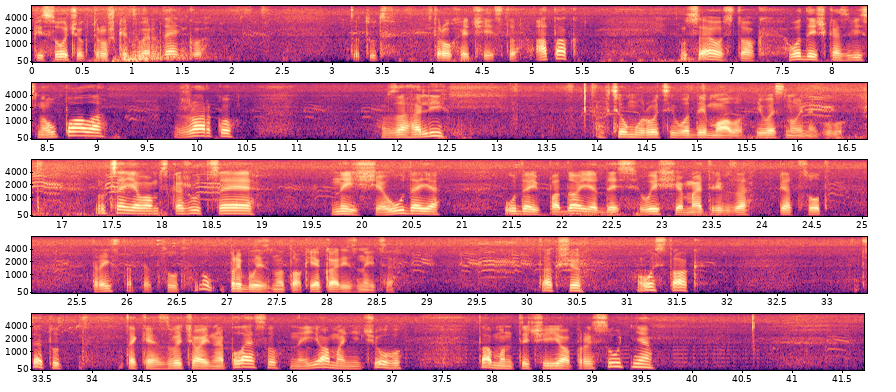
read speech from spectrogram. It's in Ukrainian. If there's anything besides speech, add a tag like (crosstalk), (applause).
пісочок трошки тверденько, то тут трохи чисто. А так, усе ось так. Водичка, звісно, упала, жарко. Взагалі в цьому році води мало і весною не було. Ну це я вам скажу, це нижче удая. Удай впадає десь вище метрів за 500. 300-500. Ну, приблизно так. Яка різниця? Так що ось так. Це тут таке звичайне плесо, не яма, нічого. Там он течія присутня.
